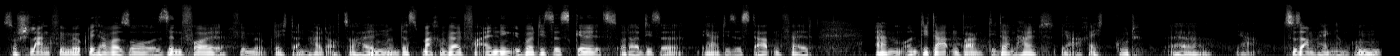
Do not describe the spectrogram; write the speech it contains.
so schlank wie möglich, aber so sinnvoll wie möglich dann halt auch zu halten. Mhm. Und das machen wir halt vor allen Dingen über diese Skills oder diese, ja, dieses Datenfeld ähm, und die Datenbank, die dann halt ja recht gut äh, ja, zusammenhängen im Grunde. Mhm.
